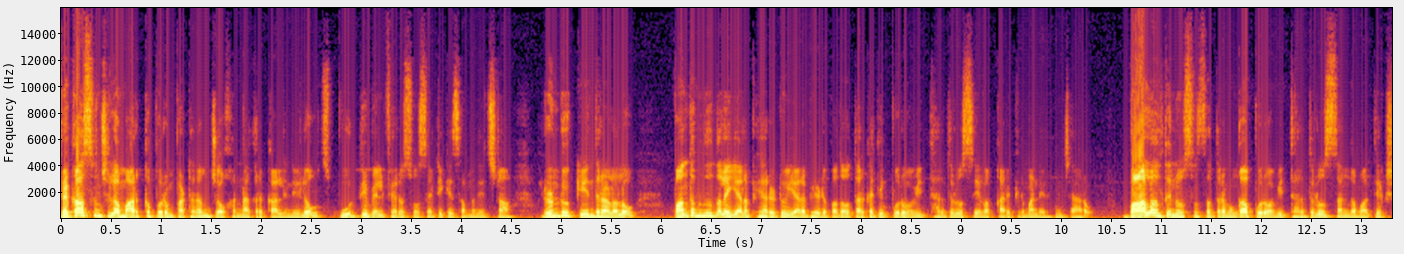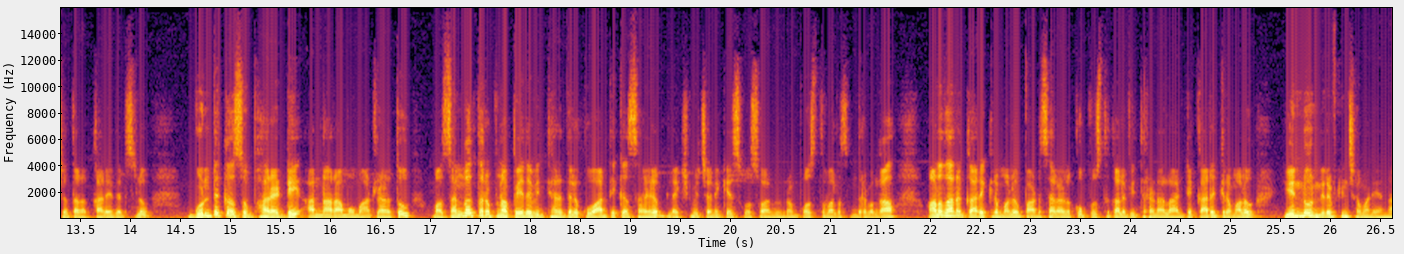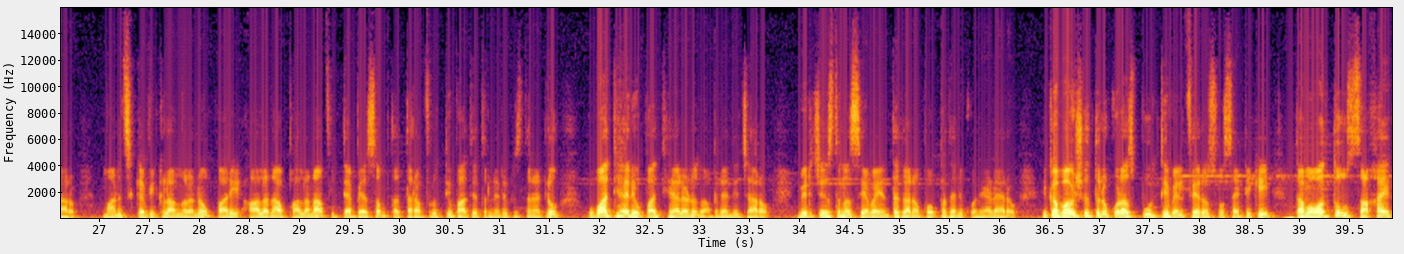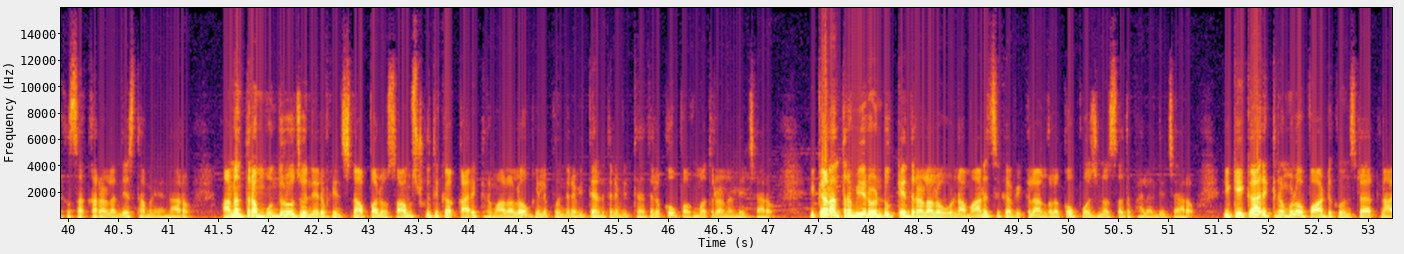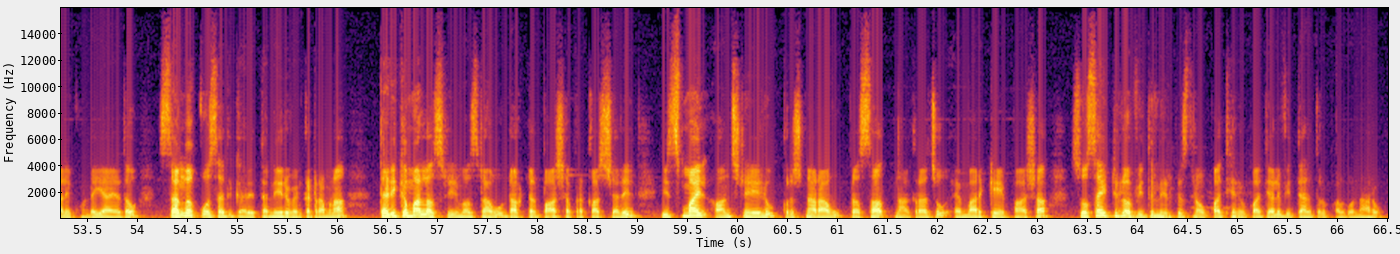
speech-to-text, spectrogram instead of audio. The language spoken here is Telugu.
ప్రకాశం జిల్లా మార్కపురం పట్టణం జోహర్ నగర్ కాలనీలో స్ఫూర్తి వెల్ఫేర్ సొసైటీకి సంబంధించిన రెండు కేంద్రాలలో పంతొమ్మిది వందల ఎనభై ఆరు టు ఎనభై ఏడు పదవ తరగతి పూర్వ విద్యార్థులు సేవా కార్యక్రమాన్ని నిర్మించారు బాలల దినోత్సవం సందర్భంగా పూర్వ విద్యార్థులు సంఘం అధ్యక్షత కార్యదర్శులు గుంటక సుబ్బారెడ్డి అన్నారాము మాట్లాడుతూ మా సంఘం తరపున పేద విద్యార్థులకు ఆర్థిక సహాయం లక్ష్మీ చెనకేశ్వర స్వామి బ్రహ్మోత్సవాల సందర్భంగా అన్నదాన కార్యక్రమాలు పాఠశాలలకు పుస్తకాల వితరణ లాంటి కార్యక్రమాలు ఎన్నో నిర్వహించామని అన్నారు. మానసిక వికలాంగులను వారి ఆలన పాలన విద్యాభ్యాసం తదితర వృత్తి బాధ్యతలు నిర్వహిస్తున్నట్లు ఉపాధ్యాయుని ఉపాధ్యాయులను అభినందించారు. మీరు చేస్తున్న సేవ ఎంతగానో గొప్పదని కొనియాడారు. ఇక భవిష్యత్తులో కూడా స్ఫూర్తి వెల్ఫేర్ సొసైటీకి తమ వంతు సహాయక సహకారాలు అందిస్తామని అన్నారు. అనంతరం ముందు రోజు నిర్వహించిన పలు సాంస్కృతిక కార్యక్రమాలలో గెలుపొందిన విద్యార్థిని విద్యార్థులకు బహుమతులను అందించారు. ఇక అనంతరం ఈ రెండు కేంద్రాలలో ఉన్న మానసిక వికలాంగులకు భోజన సదుపాయాలు అందించారు. ఇక ఈ కార్యక్రమంలో వార్డు కౌన్సిలర్ నాలి కొండయ్య యాదవ్ సంఘ కోశాధికారి తన్నీరు వెంకటరమణ తడికమల్ల శ్రీనివాసరావు డాక్టర్ భాషా ప్రకాష్ జలీల్ ఇస్మాయిల్ ఆంజనేయులు కృష్ణారావు ప్రసాద్ నాగరాజు ఎంఆర్కే భాష సొసైటీలో విధులు నిర్వహిస్తున్న ఉపాధ్యాయులు ఉపాధ్యాయులు విద్యార్థులు పాల్గొన్నారు.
